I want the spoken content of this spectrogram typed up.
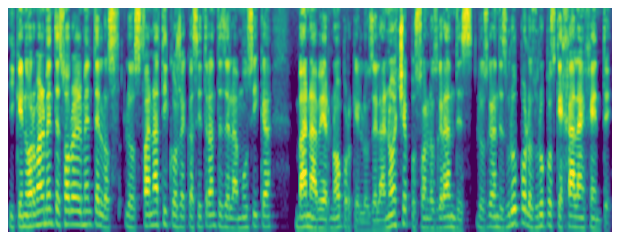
y que normalmente, sobremente los, los fanáticos recalcitrantes de la música van a ver, ¿no? Porque los de la noche, pues son los grandes, los grandes grupos, los grupos que jalan gente.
